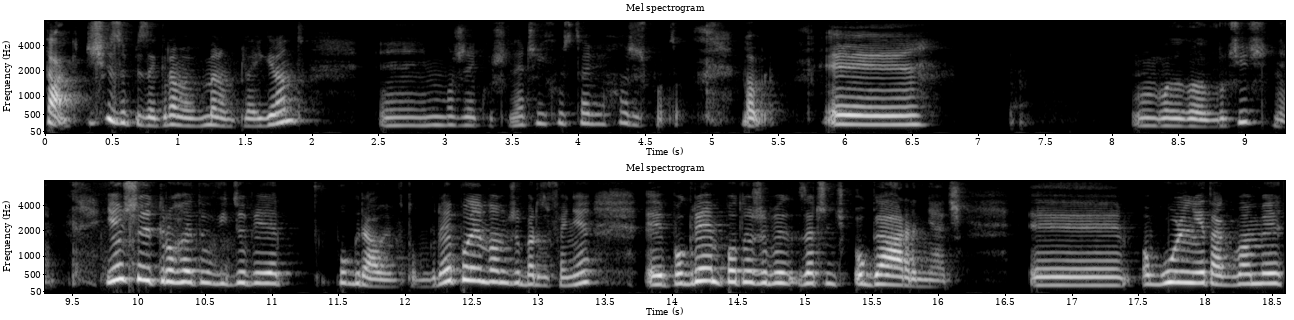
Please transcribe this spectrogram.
Tak, dzisiaj sobie zagramy w Melon Playground. Yy, może jakoś inaczej ich ustawię, chociaż po co. Dobra. Yy... Mogę go odwrócić? Nie. Ja już sobie trochę tu widzowie pograłem w tą grę. Powiem wam, że bardzo fajnie. Yy, pograłem po to, żeby zacząć ogarniać. Yy, ogólnie tak, mamy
